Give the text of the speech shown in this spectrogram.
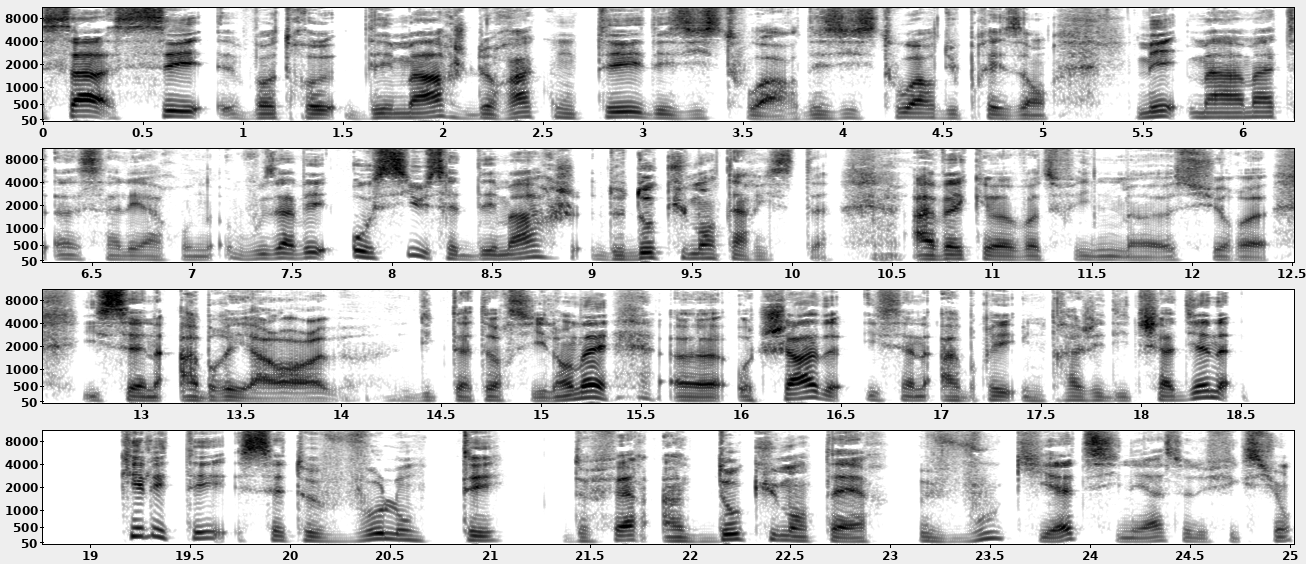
ça, c'est votre démarche de raconter des histoires, des histoires du présent mais Mahamat euh, Saleh Haroun, vous avez aussi eu cette démarche de documentariste avec euh, votre film euh, sur Hissène Abré, alors dictateur s'il en est, au Tchad, Hissène Abré, une tragédie tchadienne. Quelle était cette volonté de faire un documentaire, vous qui êtes cinéaste de fiction,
